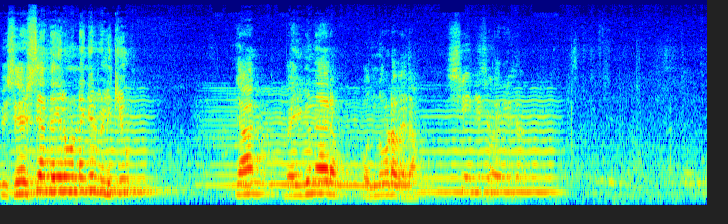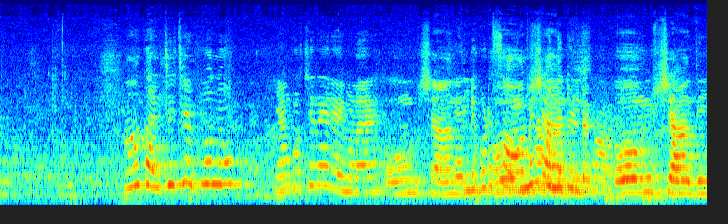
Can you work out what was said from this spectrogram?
വിശേഷിച്ച് എന്തെങ്കിലും ഉണ്ടെങ്കിൽ വിളിക്കൂ. ഞാൻ വൈകുന്നേരം ഒന്നുകൂടെ വരാം. ശരി ആ കളിച്ചേച്ചി ഞാൻ കുറച്ച് നേരമായി മോളെ. ഓം ശാന്തി. എന്റെ കൂടെ സ്വാമി വന്നിട്ടുണ്ട്. ഓം ശാന്തി.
